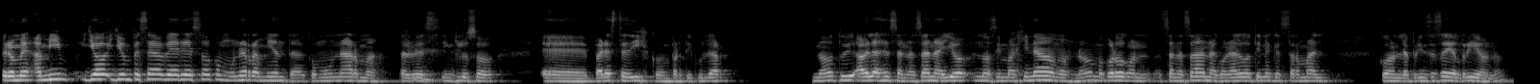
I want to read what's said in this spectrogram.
Pero me, a mí, yo, yo empecé a ver eso como una herramienta, como un arma, tal vez, incluso eh, para este disco en particular. ¿No? Tú hablas de Sanasana, yo nos imaginábamos, ¿no? Me acuerdo con Sanasana, con Algo tiene que estar mal, con La princesa y el río, ¿no?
